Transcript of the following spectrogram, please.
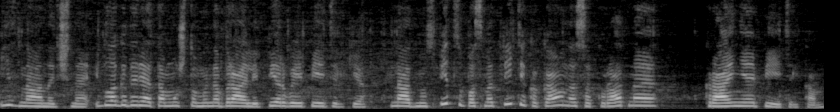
изнаночная. И благодаря тому, что мы набрали первые петельки на одну спицу, посмотрите, какая у нас аккуратная крайняя петелька.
